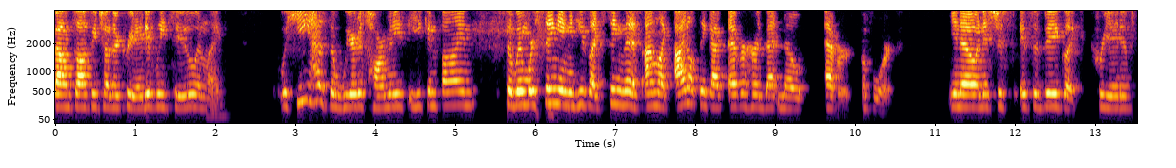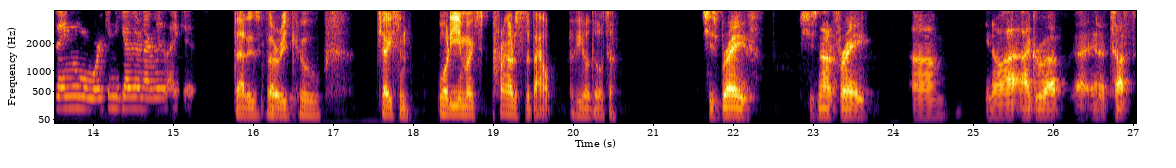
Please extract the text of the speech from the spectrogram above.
bounce off each other creatively too. And like, he has the weirdest harmonies that he can find. So when we're singing and he's like, sing this, I'm like, I don't think I've ever heard that note ever before. You know and it's just it's a big like creative thing when we're working together and i really like it. That is very cool. Jason what are you most proudest about of your daughter? She's brave. She's not afraid. Um, you know I, I grew up uh, in a tough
